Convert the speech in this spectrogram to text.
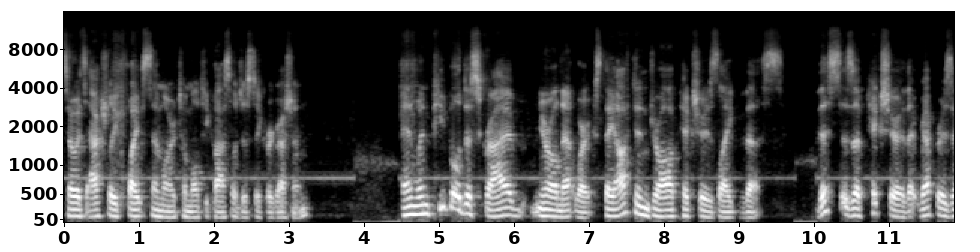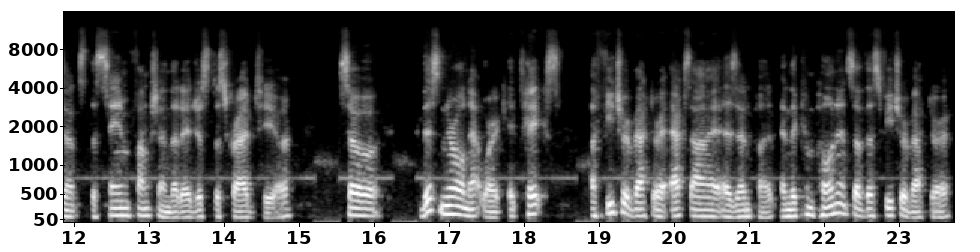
So it's actually quite similar to multi-class logistic regression. And when people describe neural networks, they often draw pictures like this. This is a picture that represents the same function that I just described to you. So this neural network, it takes a feature vector xi as input, and the components of this feature vector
